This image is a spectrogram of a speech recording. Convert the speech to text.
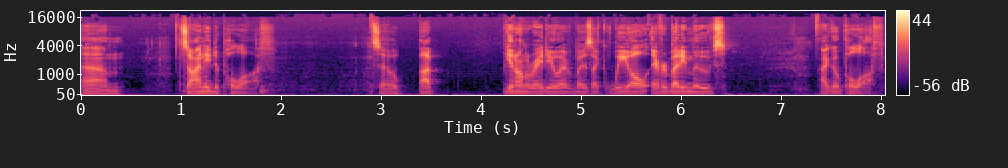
Um, so I need to pull off. So I get on the radio. Everybody's like, we all, everybody moves. I go pull off.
